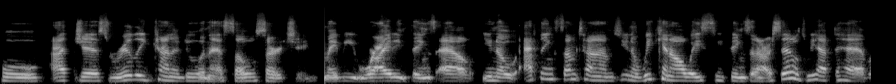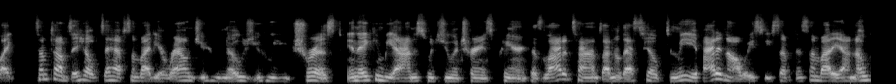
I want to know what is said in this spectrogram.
pull, I just really kind of doing that soul searching maybe writing things out. You know, I think sometimes, you know, we can always see things in ourselves. We have to have like sometimes it helps to have somebody around you who knows you, who you trust, and they can be honest with you and transparent. Because a lot of times I know that's helped to me. If I didn't always see something, somebody I know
